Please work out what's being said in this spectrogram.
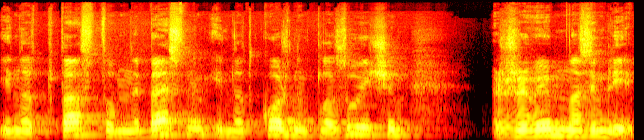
і над птаством небесним, і над кожним плазуючим живим на землі.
